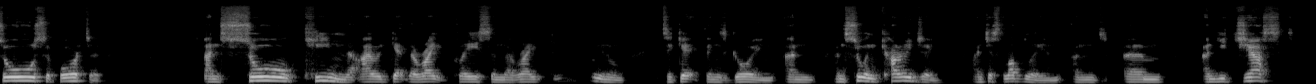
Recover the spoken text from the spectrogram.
so supportive and so keen that I would get the right place and the right, you know, to get things going and and so encouraging and just lovely and and um and you just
